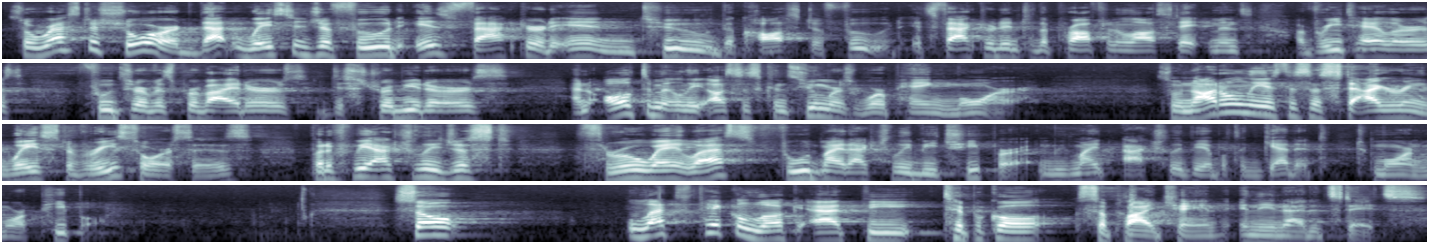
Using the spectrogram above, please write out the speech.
So rest assured, that wastage of food is factored into the cost of food. It's factored into the profit and loss statements of retailers, food service providers, distributors, and ultimately us as consumers, we're paying more. So not only is this a staggering waste of resources, but if we actually just threw away less, food might actually be cheaper, and we might actually be able to get it to more and more people. So let's take a look at the typical supply chain in the United States.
